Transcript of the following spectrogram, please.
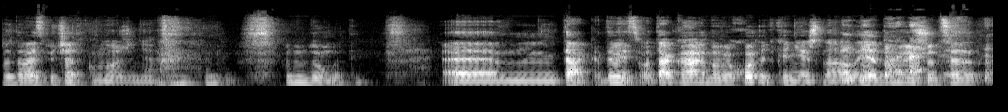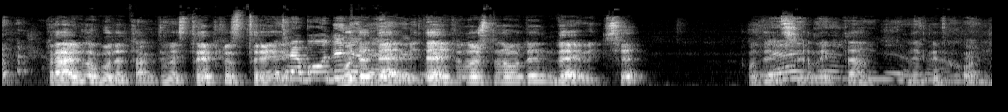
Ну давай спочатку множення. Будемо думати. Ем, так, дивись, отак гарно виходить, звісно, але я думаю, що це правильно буде так. Дивись, 3 плюс 3 Треба один буде на 9. 9 помножити на 1 9. Все? Один Ні, сирник, так? ні, ні, Не підходить.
